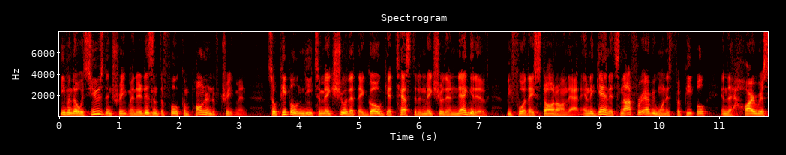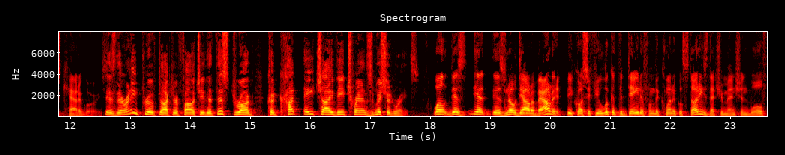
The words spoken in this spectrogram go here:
Even though it's used in treatment, it isn't the full component of treatment. So people need to make sure that they go get tested and make sure they're negative before they start on that. And again, it's not for everyone, it's for people in the high risk categories. Is there any proof, Dr. Fauci, that this drug could cut HIV transmission rates? Well, there's, there's no doubt about it because if you look at the data from the clinical studies that you mentioned, Wolf,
